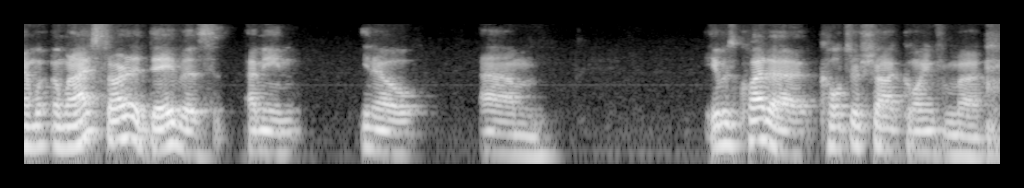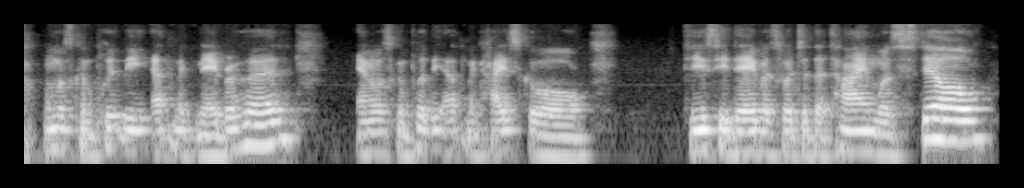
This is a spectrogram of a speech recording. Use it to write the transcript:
and, w- and when I started at Davis, I mean, you know, um, it was quite a culture shock going from a almost completely ethnic neighborhood and almost completely ethnic high school to UC Davis, which at the time was still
